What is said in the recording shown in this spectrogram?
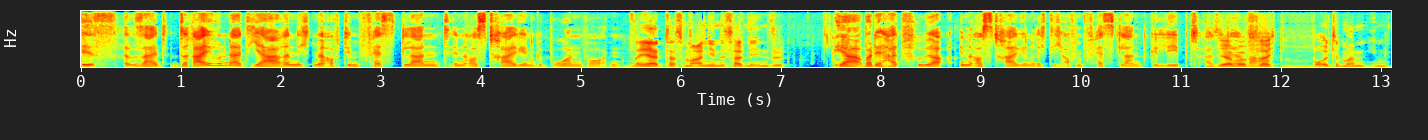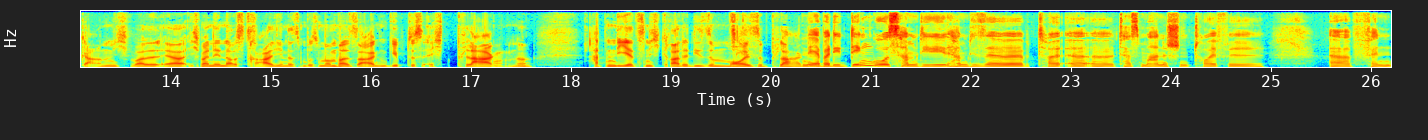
ist seit 300 Jahren nicht mehr auf dem Festland in Australien geboren worden. Naja, Tasmanien ist halt eine Insel. Ja, aber der hat früher in Australien richtig auf dem Festland gelebt. Also ja, aber vielleicht wollte man ihn gar nicht, weil er, ich meine, in Australien, das muss man mal sagen, gibt es echt Plagen, ne? Hatten die jetzt nicht gerade diese Mäuseplagen? Nee, aber die Dingos haben die haben diese Teu äh, äh, tasmanischen Teufel äh,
